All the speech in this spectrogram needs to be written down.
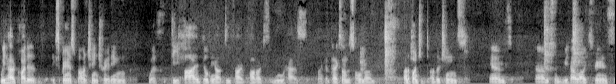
We had quite a experience with on-chain trading, with DeFi, building out DeFi products. Woo has like a DEX on its own on, on a bunch of other chains. And um, so we've had a lot of experience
